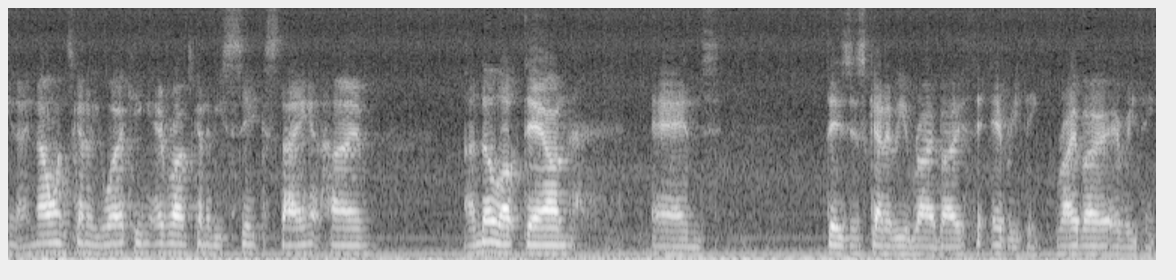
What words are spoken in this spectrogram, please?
you know, no one's going to be working, everyone's going to be sick, staying at home under lockdown, and there's just going to be robo th- everything, robo everything.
